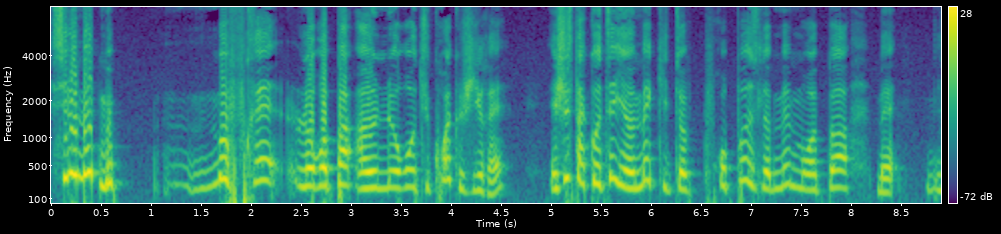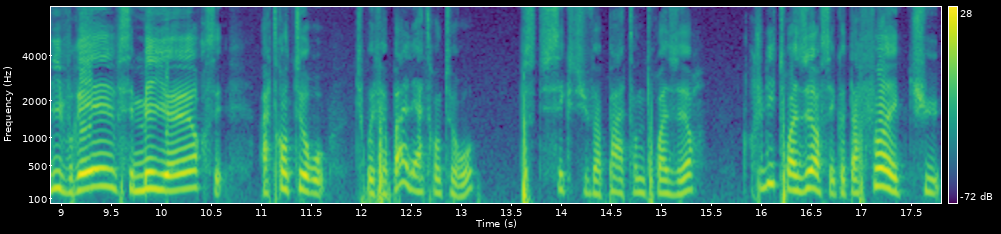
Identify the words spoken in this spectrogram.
Si le mec me m'offrait le repas à 1 euro, tu crois que j'irais? Et juste à côté, il y a un mec qui te propose le même repas, mais livré, c'est meilleur, c'est à 30 euros. Tu préfères pas aller à 30 euros parce que tu sais que tu vas pas attendre 3 heures. je dis 3 heures, c'est que tu as faim et que tu.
